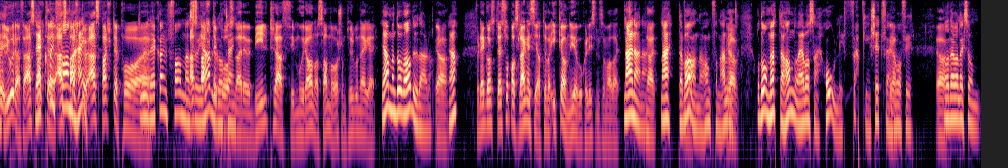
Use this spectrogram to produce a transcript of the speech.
Det gjorde jeg, for jeg spilte, jeg spilte, jeg spilte på du, eh, det kan faen meg Jeg så spilte jævlig på godt sånn tenke. der biltreff i Mo i Rana samme år som Turboneger. Ja, men da var du der, da. Ja. Ja. For det er, ganske, det er såpass lenge siden at det var ikke han nye vokalisten som var der. Nei, nei, nei. Nei. nei det var han Hank von Helvete. Og da møtte jeg han, og jeg var sånn holy fucking shit for en Ja. rå fyr. Ja. Og det var liksom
